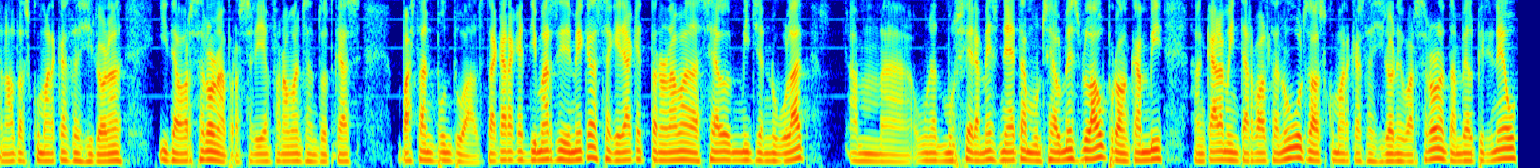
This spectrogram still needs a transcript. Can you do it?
en altres comarques de Girona i de Barcelona, però serien fenòmens en tot cas bastant puntuals. De cara a aquest dimarts i dimecres seguirà aquest panorama de cel mig ennubulat amb eh, una atmosfera més neta, amb un cel més blau, però en canvi encara amb intervals de núvols a les comarques de Girona i Barcelona, també al Pirineu,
